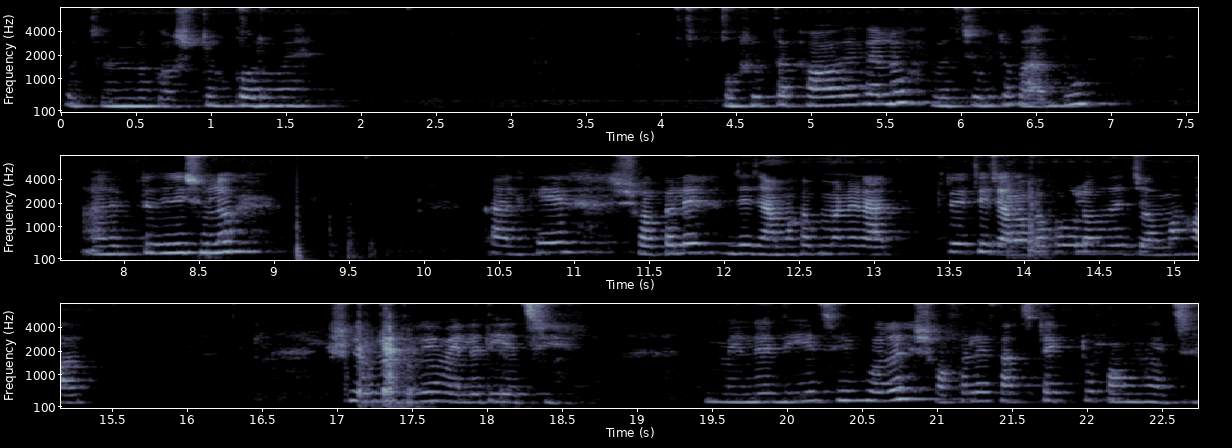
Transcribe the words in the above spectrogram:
প্রচণ্ড কষ্ট গরমে। ওষুধটা খাওয়া হয়ে গেল, এবার চুলটা বাঁধবো। আর একটা জিনিস হলো, কালকের সকালের যে জামা কাপড় মানে রাত্রে যে জামা কাপড়গুলো আমাদের জমা হয়, সেগুলো ধুয়ে মেলে দিয়েছি। মেলে দিয়েছি বলে সকালের কাজটা একটু কম হয়েছে।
